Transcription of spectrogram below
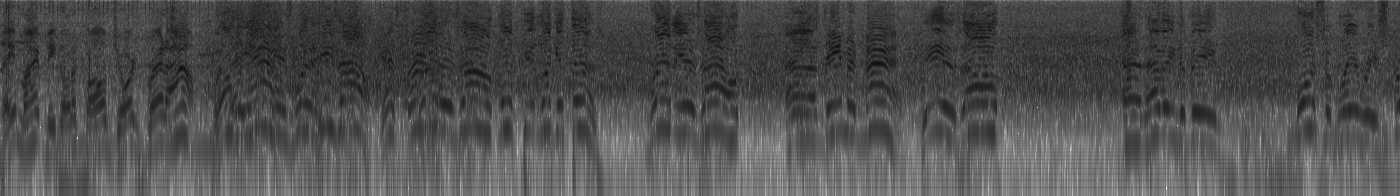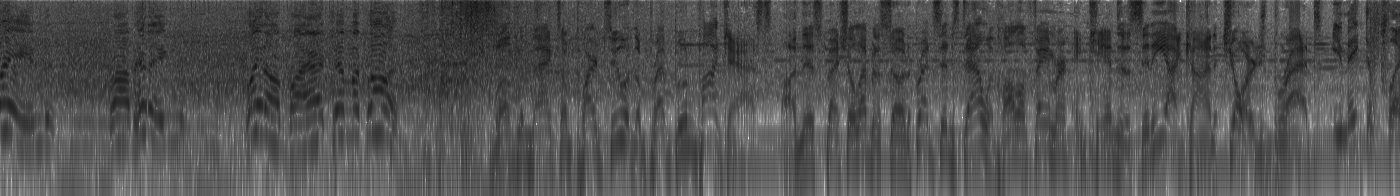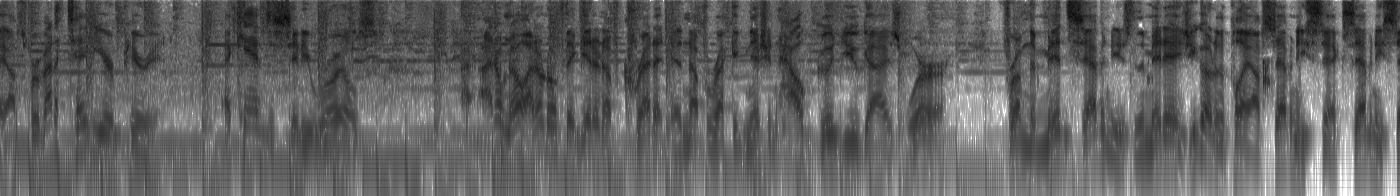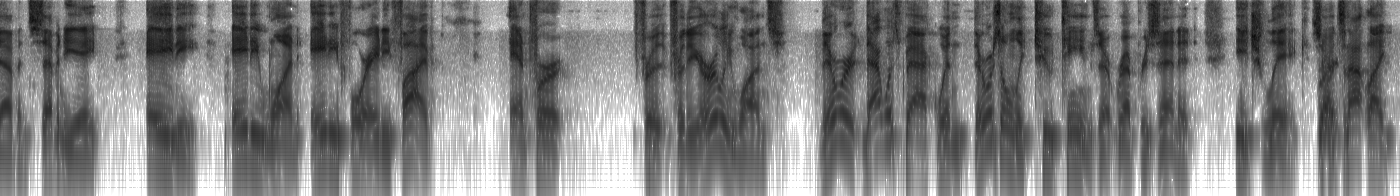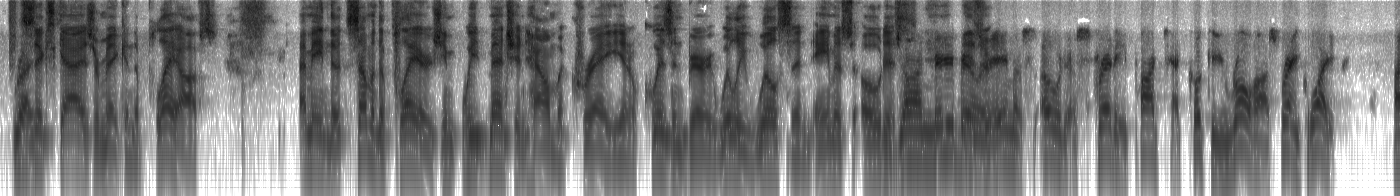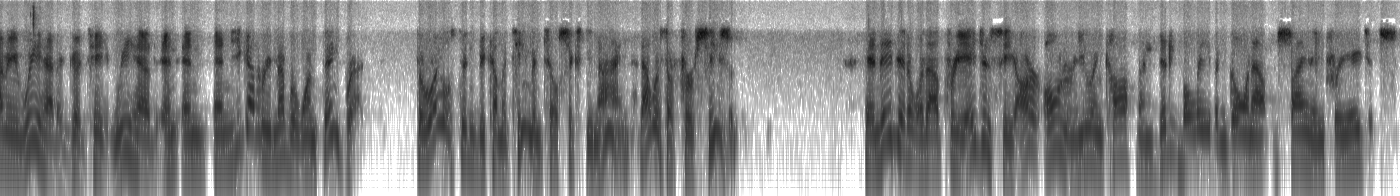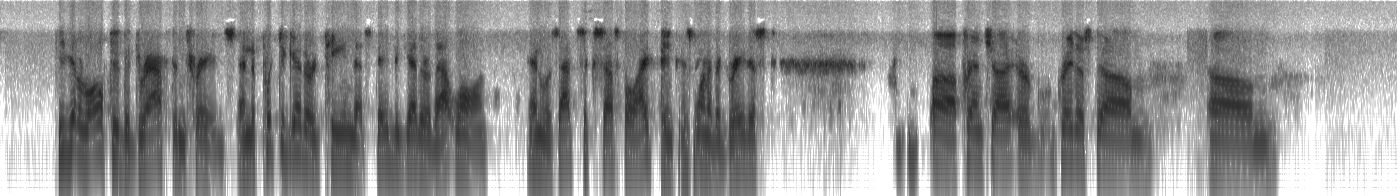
they might be going to call George Brett out. Well, the Yankees win. He's out. Yes, sir. Brett is out. Look, look at this. Brett is out. He's And steaming mad. he is out and having to be forcibly restrained from hitting plate umpire Tim McClelland. Welcome back to part two of the Brett Boone podcast. On this special episode, Brett sits down with Hall of Famer and Kansas City icon George Brett. you make the playoffs for about a 10 year period. That Kansas City Royals, I, I don't know. I don't know if they get enough credit, enough recognition, how good you guys were from the mid 70s to the mid 80s. You go to the playoffs 76, 77, 78, 80, 81, 84, 85. And for for for the early ones, there were that was back when there was only two teams that represented each league. So Right. it's not like Right. six guys are making the playoffs. I mean, the, some of the players you, we mentioned Hal McRae, you know, Quisenberry, Willie Wilson, Amos Otis. John Mayberry, are- Amos Otis, Freddie Patek, Cookie Rojas, Frank White. I mean, we had a good team. We had, and and and you got to remember one thing, Brett. The Royals didn't become a team until '69. That was their first season, and they did it without free agency. Our owner, Ewing Kauffman, didn't believe in going out and signing free agents. He did it all through the draft and trades, and to put together a team that stayed together that long and was that successful, I think, is one of the greatest uh, franchise or greatest um, um,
